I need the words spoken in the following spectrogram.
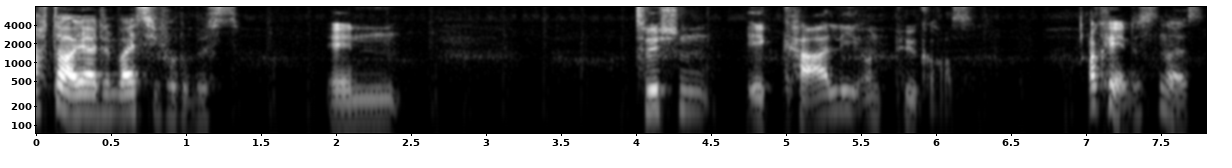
Ach da, ja, dann weiß ich, wo du bist. In zwischen Ekali und Pygros. Okay, das ist nice.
